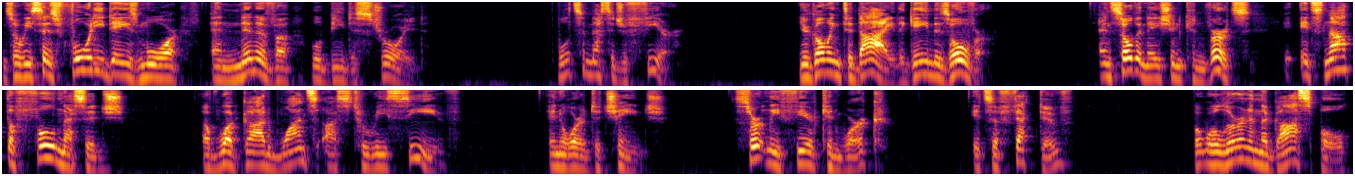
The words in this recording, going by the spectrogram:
And so he says 40 days more and Nineveh will be destroyed. Well, it's a message of fear. You're going to die. The game is over. And so the nation converts. It's not the full message of what God wants us to receive in order to change. Certainly, fear can work, it's effective, but we'll learn in the gospel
